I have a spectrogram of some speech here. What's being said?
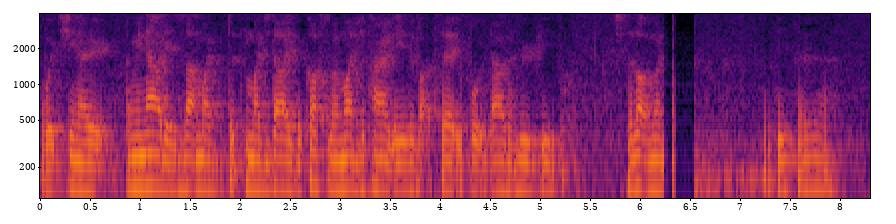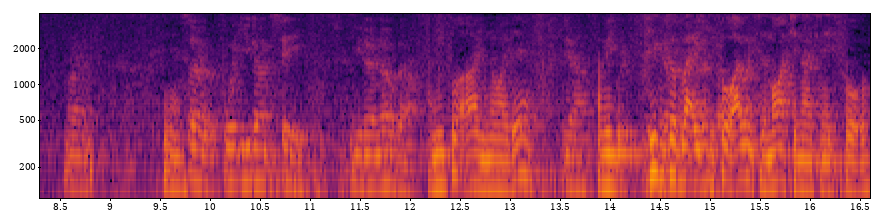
which, you know, I mean, nowadays that mudge, mudge dies. The cost of a mudge apparently is about 30, 40,000 rupees, which is a lot of money for people over there. Right. So, yeah. So what you don't see, you don't know about. I mean, what? I had no idea. Yeah. I mean, You people talk about know 84. I went to the march in 1984,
